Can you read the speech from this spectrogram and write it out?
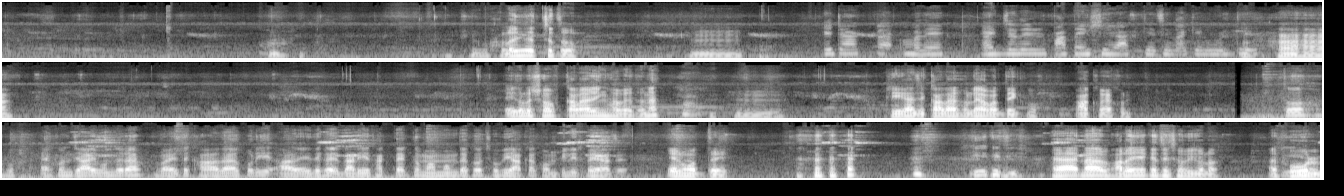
ভালোই হচ্ছে তো। হুম। এটা একটা মানে একজনের পাতা এসে আটকেছে নাকের মধ্যে। হ্যাঁ হ্যাঁ। এগুলো সব কালারিং হবে তো না? হ্যাঁ। হুম। ঠিক আছে কালার হলে আবার দেখব। আঁকো এখন। তো এখন যাই বন্ধুরা বাড়িতে খাওয়া দাওয়া করি। আর এই দেখে দাঁড়িয়ে থাকতে থাকতে মাম্মাম দেখো ছবি আঁকা কমপ্লিট হয়ে আছে। এর মধ্যেই। এঁকেছিস? হ্যাঁ না ভালোই এঁকেছে ছবিগুলো। আর ফুল।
